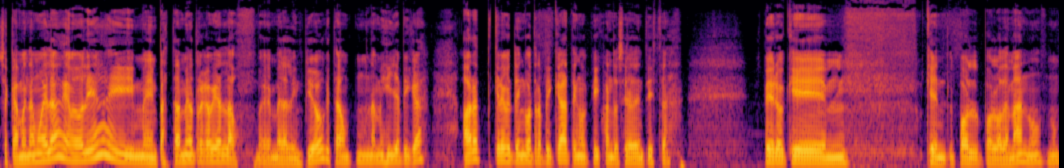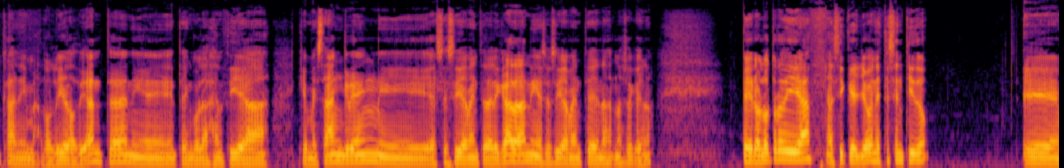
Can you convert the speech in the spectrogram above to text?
Sacame una muela que me dolía y me empastarme otra que había al lado. Me la limpió, que estaba una mejilla picada. Ahora creo que tengo otra picada, tengo que ir cuando sea dentista. Pero que, que por, por lo demás, no, nunca ni me ha dolido los dientes, ni tengo las encías que me sangren, ni excesivamente delicadas, ni excesivamente no, no sé qué, ¿no? Pero el otro día, así que yo en este sentido, eh,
